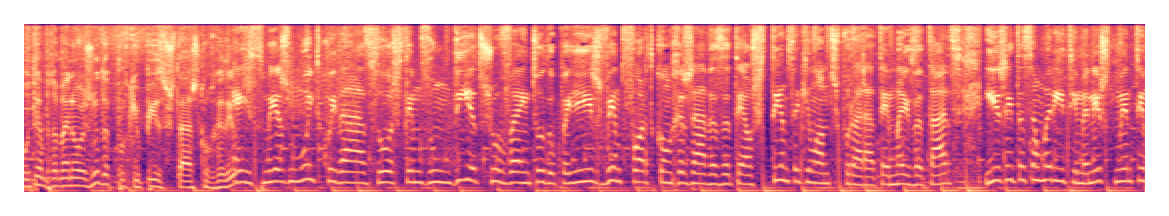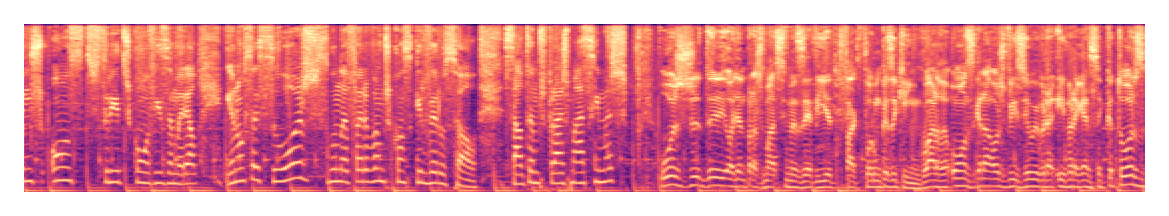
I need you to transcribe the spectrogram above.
O tempo também não ajuda porque o piso está escorregadio. É isso mesmo, muito cuidado. Hoje temos um dia de chuva em todo o país, vento forte com rajadas até aos 70 km por hora até meio da tarde e agitação marítima. Neste momento temos 11 distritos com aviso amarelo. Eu não sei se hoje, segunda-feira, vamos conseguir ver o sol. Saltamos para as máximas. Hoje, de- olhando para as máximas, é dia de facto pôr um casaquinho. Guarda 11 graus, Viseu e Bra- e Bragança 14,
